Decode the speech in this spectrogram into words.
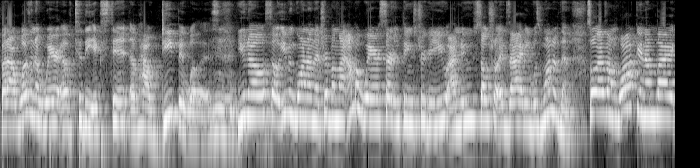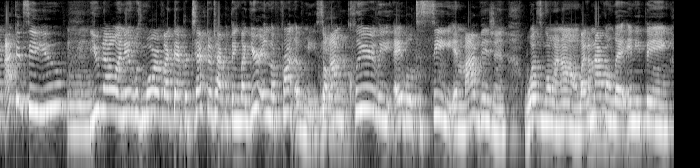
but I wasn't aware of to the extent of how deep it was. Mm-hmm. You know, so even going on that trip, I'm like, I'm aware certain things trigger you. I knew social anxiety was one of them. So as I'm walking, I'm like, I can see you. Mm-hmm. You know, and it was more of like that protector type of thing. Like you're in the front of me, so yeah. I'm clearly able to see in my vision what's going on. Like I'm not gonna mm-hmm. let anything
